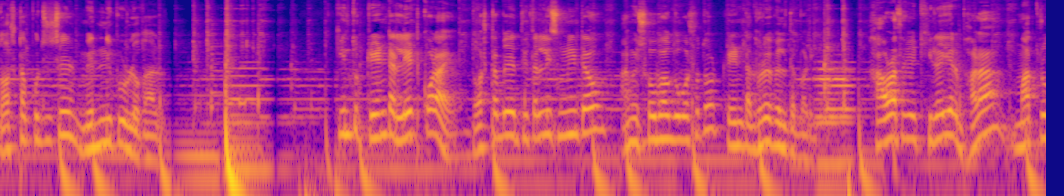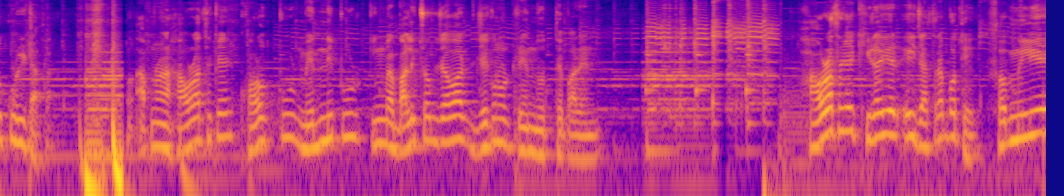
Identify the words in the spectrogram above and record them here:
দশটা পঁচিশের মেদিনীপুর লোকাল। কিন্তু ট্রেনটা লেট করায় দশটা বেজে তেতাল্লিশ মিনিটেও আমি সৌভাগ্যবশত ট্রেনটা ধরে ফেলতে পারি। হাওড়া থেকে খিরাইয়ের ভাড়া মাত্র কুড়ি টাকা। আপনারা হাওড়া থেকে খড়গপুর, মেদিনীপুর কিংবা বালিচক যাওয়ার যে কোনো ট্রেন ধরতে পারেন। হাওড়া থেকে খিরাইয়ের এই যাত্রাপথে সব মিলিয়ে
